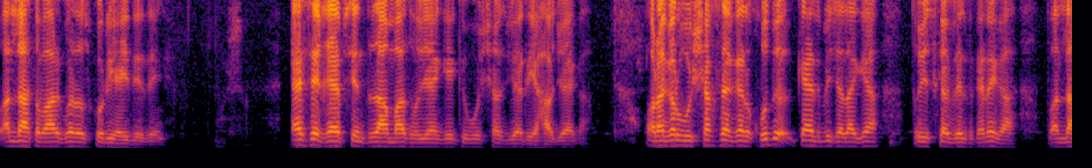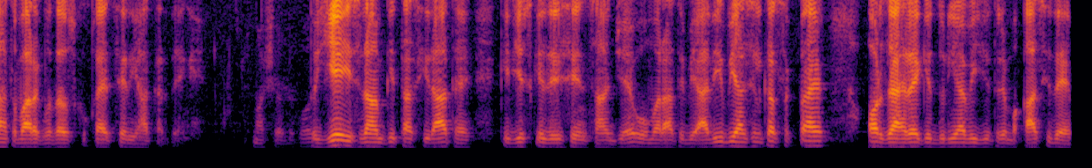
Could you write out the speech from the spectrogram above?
तो अल्लाह तबारक वाली उसको रिहाई दे देंगे। ऐसे गैब से इंतज़ाम हो जाएँगे कि वो शख्स जो है रिहा हो जाएगा। और अगर वो शख्स अगर खुद कैद में चला गया तो इसका विरद करेगा तो अल्लाह तबारक वाली उसको कैद से रिहा कर देंगे। तो ये इस्लाम की तसीरत है कि जिसके ज़रिए से इंसान जो है वो मरातब आदि भी हासिल कर सकता है और ज़ाहिर है कि दुनियावी जितने मकासद हैं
